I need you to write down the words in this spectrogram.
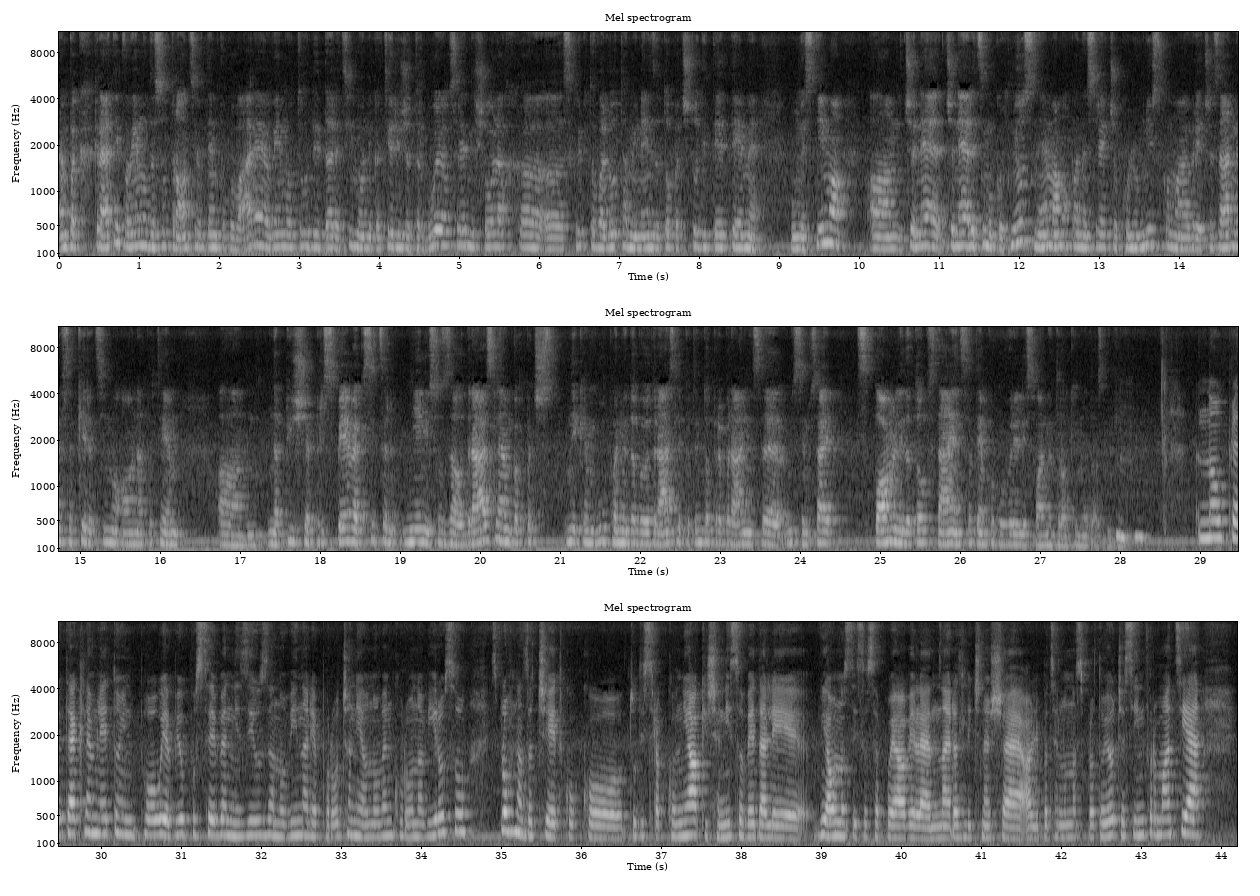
ampak hkrati pa vemo, da se otroci o tem pogovarjajo. Vemo tudi, da recimo nekateri že trgujejo v srednjih šolah uh, s kriptovalutami ne, in zato pač tudi te teme umestimo. Um, če, ne, če ne recimo kot news, ne, imamo pa na srečo kolumnistko Majo Vreče Zarnesa, ki recimo ona potem um, napiše prispevek, sicer njeni so za odrasle, ampak pač v nekem upanju, da bodo odrasli potem to prebrali in se, mislim, vsaj spomnili, da to obstaja in se o tem pogovorili s svojimi otroki in mladostniki. Mm -hmm. No, v preteklem letu in pol je bil poseben izziv za novinarje poročanje o novem koronavirusu. Sploh na začetku, ko tudi strokovnjaki še niso vedeli, v javnosti so se pojavile najrazličnejše ali pa celo nasprotujoče si informacije.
